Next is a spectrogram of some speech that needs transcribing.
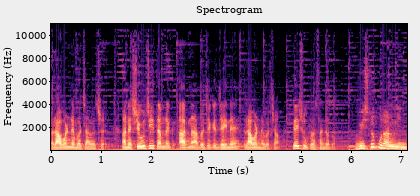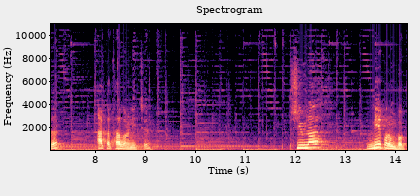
રાવણને બચાવે છે અને શિવજી તેમને આજ્ઞા આપે છે કે જઈને રાવણને બચાવો. તે શું પ્રસંગ હતો? વિષ્ણુ પુરાણની અંદર આ કથા વર્ણિત છે. શિવના બે પરમ ભક્ત,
